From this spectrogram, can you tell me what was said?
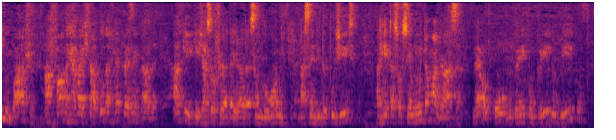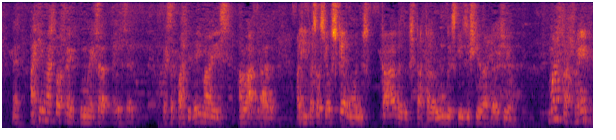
Aqui embaixo a fauna já vai estar toda representada. Aqui que já sofreu a degradação do homem acendida por giz, a gente associa muito a uma garça, né? O corpo bem comprido, o bico, né? Aqui mais para frente com essa, essa, essa parte bem mais alargada, a gente associa os quelônios, cágados, tartarugas que existiam na região. Mais para frente,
